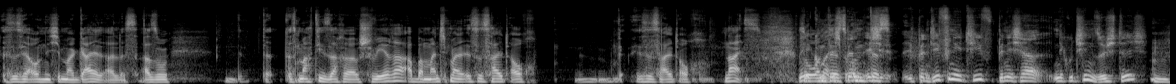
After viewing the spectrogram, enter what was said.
das ist ja auch nicht immer geil alles. Also das macht die Sache schwerer, aber manchmal ist es halt auch, ist es halt auch nice. Nee, so, mal, das, ich, bin, ich, ich bin definitiv, bin ich ja nikotinsüchtig, Mhm.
